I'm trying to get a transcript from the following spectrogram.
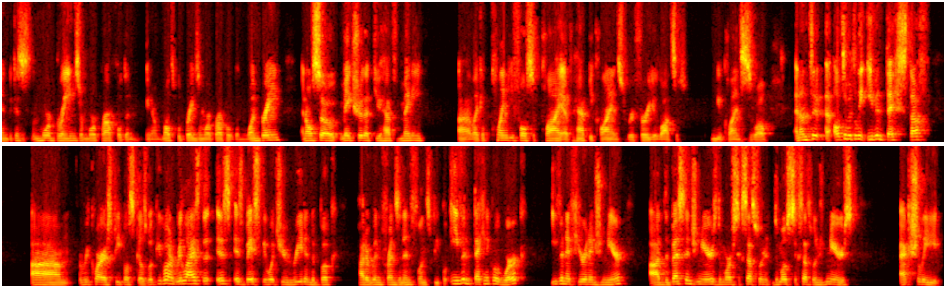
And because more brains are more powerful than you know, multiple brains are more powerful than one brain. And also make sure that you have many, uh, like a plentiful supply of happy clients refer you lots of new clients as well. And ultimately, even tech stuff um, requires people skills. What people don't realize that is is basically what you read in the book How to Win Friends and Influence People. Even technical work, even if you're an engineer, uh, the best engineers, the more successful, the most successful engineers, actually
